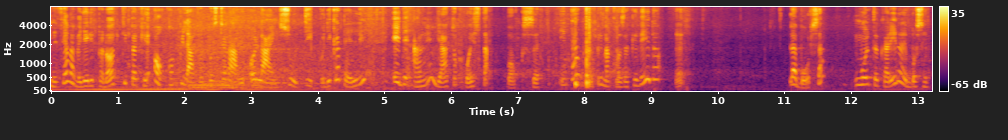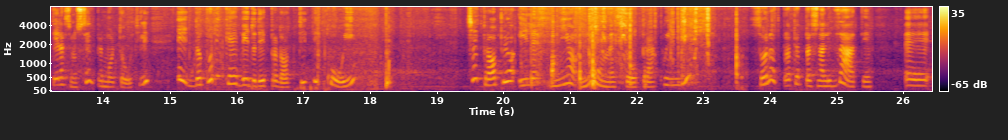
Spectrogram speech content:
iniziamo a vedere i prodotti perché ho compilato un questionario online sul tipo di capelli ed hanno inviato questa box. Intanto la prima cosa che vedo è la borsa molto carina le borse in tela sono sempre molto utili e dopodiché vedo dei prodotti di cui c'è proprio il mio nome sopra quindi sono proprio personalizzati. Eh,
